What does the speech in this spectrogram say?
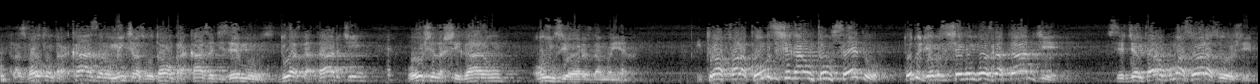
Elas voltam para casa, normalmente elas voltavam para casa, dizemos, duas da tarde. Hoje elas chegaram 11 horas da manhã. Então ela fala, como vocês chegaram tão cedo? Todo dia vocês chegam duas da tarde. Vocês adiantaram algumas horas hoje.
